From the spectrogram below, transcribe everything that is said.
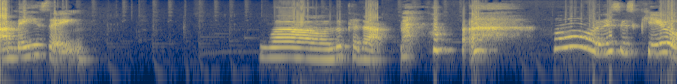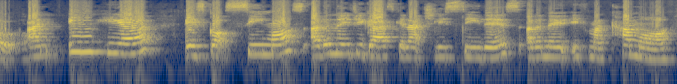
amazing. Wow, look at that. oh, this is cute. And in here, it's got sea moss. I don't know if you guys can actually see this. I don't know if my camera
